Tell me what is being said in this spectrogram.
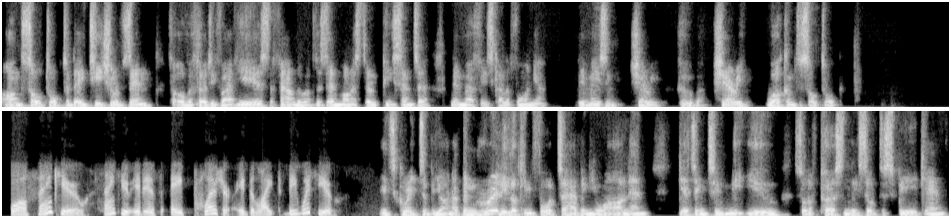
on Soul Talk today, teacher of Zen for over 35 years, the founder of the Zen Monastery Peace Center near Murphys, California, the amazing Cheri Huber. Cheri, welcome to Soul Talk. Well, thank you. Thank you. It is a pleasure, a delight to be with you. It's great to be on. I've been really looking forward to having you on and getting to meet you sort of personally, so to speak. And,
